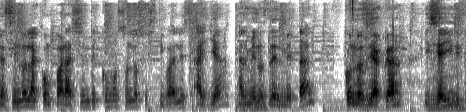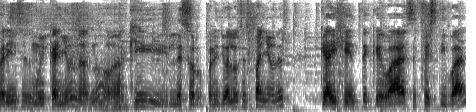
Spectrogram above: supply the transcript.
haciendo la comparación de cómo son los festivales allá, al menos del metal, con los de acá, y si hay diferencias muy cañonas, ¿no? Aquí les sorprendió a los españoles que hay gente que va a ese festival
